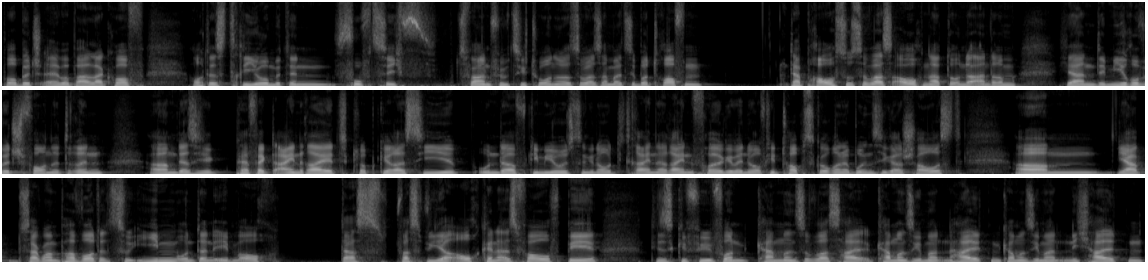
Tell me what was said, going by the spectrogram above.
Bobic, Elber, Balakov, auch das Trio mit den 50, 52 Toren oder sowas haben wir jetzt übertroffen. Da brauchst du sowas auch. Und habt ihr unter anderem Jan Demirovic vorne drin, ähm, der sich perfekt einreiht. Ich glaube, Gerassi, Undaf, Demirovic sind genau die drei in der Reihenfolge, wenn du auf die Topscorer in der Bundesliga schaust. Ähm, ja, sag mal ein paar Worte zu ihm und dann eben auch das, was wir auch kennen als VfB, dieses Gefühl von, kann man sowas kann man so jemanden halten, kann man so jemanden nicht halten.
